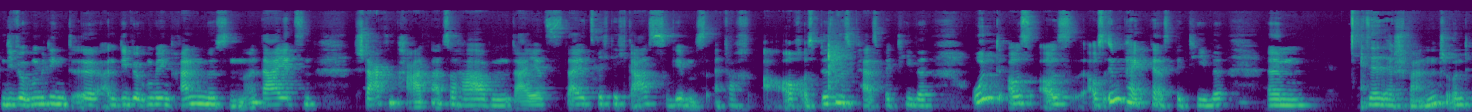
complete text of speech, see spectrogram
an die wir unbedingt, äh, an die wir unbedingt ran müssen. Ne? Da jetzt einen starken Partner zu haben, da jetzt, da jetzt richtig Gas zu geben, ist einfach auch aus Business-Perspektive und aus, aus, aus Impact-Perspektive ähm, sehr, sehr spannend. Und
